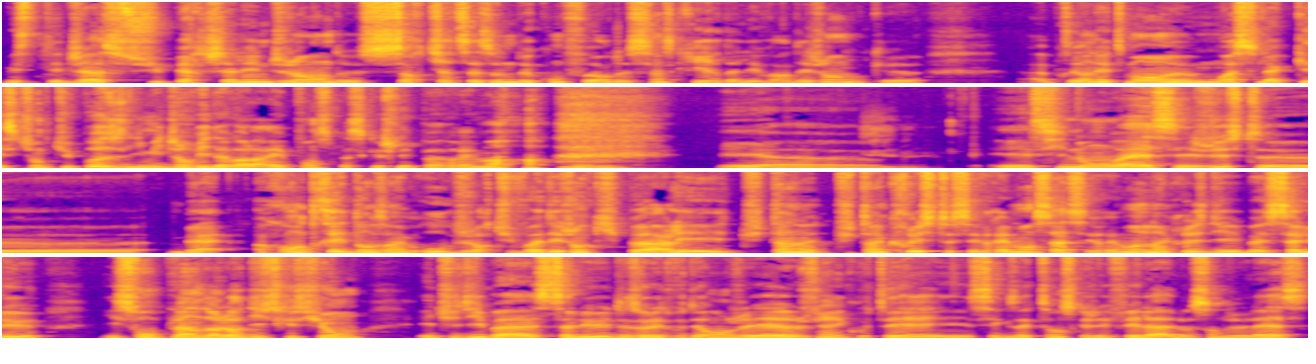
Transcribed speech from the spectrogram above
Mais c'était déjà super challengeant de sortir de sa zone de confort, de s'inscrire, d'aller voir des gens. Donc euh, après, honnêtement, moi, c'est la question que tu poses. Limite, j'ai envie d'avoir la réponse parce que je l'ai pas vraiment. et sinon, ouais, c'est juste euh, bah, rentrer dans un groupe, genre tu vois des gens qui parlent et tu t'incrustes, c'est vraiment ça, c'est vraiment de l'incruste, dis bah salut, ils sont pleins dans leur discussion et tu dis bah salut, désolé de vous déranger, je viens écouter et c'est exactement ce que j'ai fait là à Los Angeles,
